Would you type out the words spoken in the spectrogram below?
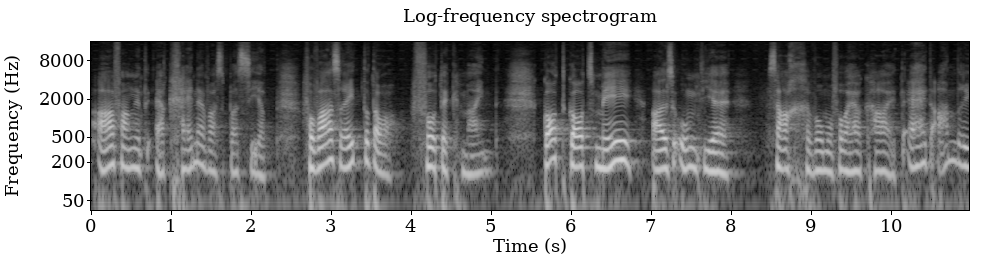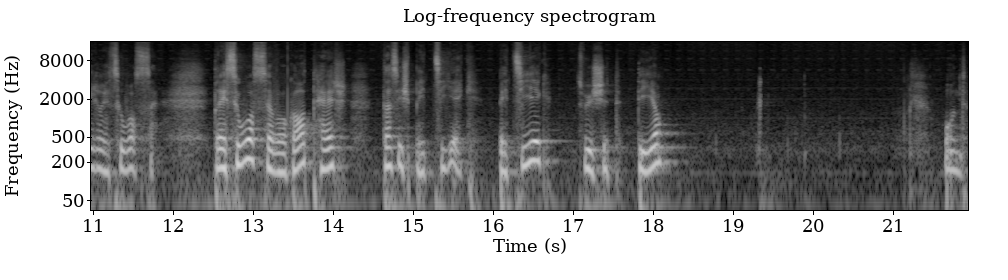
anfangen zu erkennen, was passiert. Von was redet er da? Von der Gemeinde. Gott geht es mehr als um die Sachen, die man vorher hatte. Er hat andere Ressourcen. Die Ressourcen, die Gott hat, das ist Beziehung. Beziehung zwischen dir und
